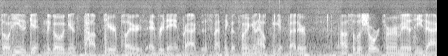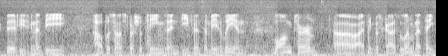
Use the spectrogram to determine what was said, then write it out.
so he's getting to go against top tier players every day in practice, and I think that's only going to help him get better. Uh, so the short term is he's active. He's going to be help us on special teams and defense immediately. And long term, uh, I think the sky's the limit. I think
